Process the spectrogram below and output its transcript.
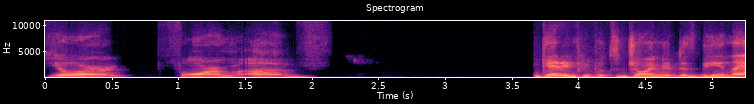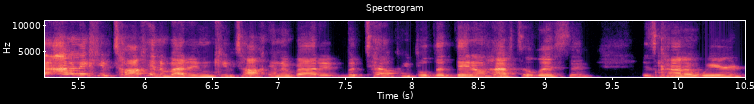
your form of getting people to join it is being like, I'm gonna keep talking about it and keep talking about it, but tell people that they don't have to listen is kind of weird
